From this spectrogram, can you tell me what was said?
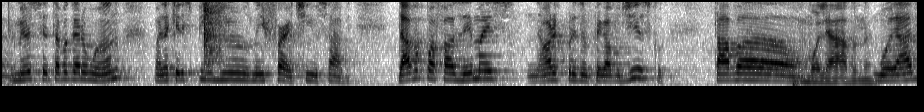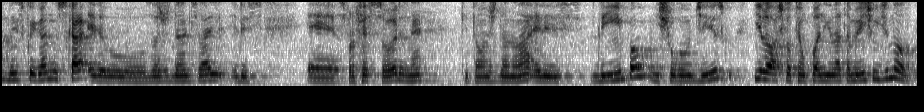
Primeiro você tava garoando, mas aqueles pinguinhos meio fortinhos, sabe? Dava pra fazer, mas na hora que, por exemplo, eu pegava o disco, tava Molhado, né? molhado, bem escorregando. Os, cara, ele- os ajudantes lá, eles, é, os professores, né, que estão ajudando lá, eles limpam, enxugam o disco. E lógico, eu tenho um paninho lá também, enxugo de novo.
